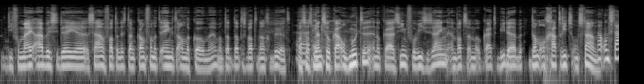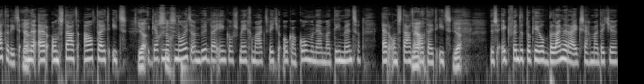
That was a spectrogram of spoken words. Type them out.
die voor mij ABCD uh, samenvatten is, dan kan van het een het ander komen. Hè? Want dat, dat is wat er dan gebeurt. Pas als uh, mensen ik... elkaar ontmoeten en elkaar zien voor wie ze zijn en wat ze elkaar te bieden hebben, dan gaat er iets ontstaan. Dan ontstaat er iets. Ja. En uh, er ontstaat altijd iets. Ja, ik heb precies. nog nooit een buurtbijeenkomst meegemaakt, weet je, ook al komen er maar die mensen, er ontstaat ja. altijd iets. Ja. Dus ik vind het ook heel belangrijk, zeg maar, dat je,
